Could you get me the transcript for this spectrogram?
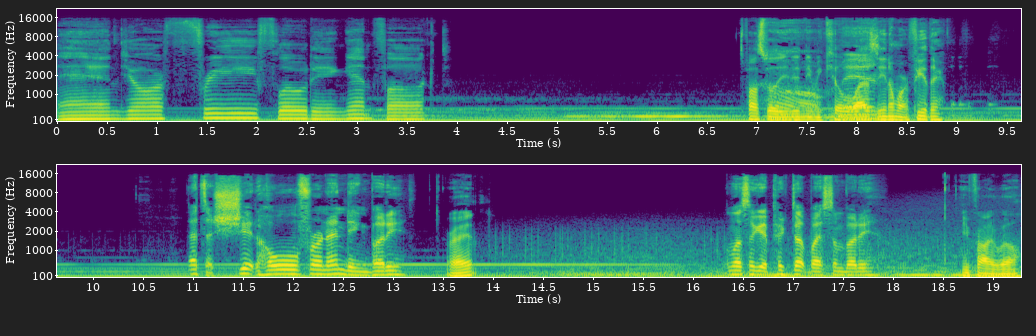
And you're free floating and fucked. It's possible you didn't Oh, even kill the last man. xenomorph either, That's a shithole for an ending, buddy. right? Unless I get picked up by somebody. You probably will.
